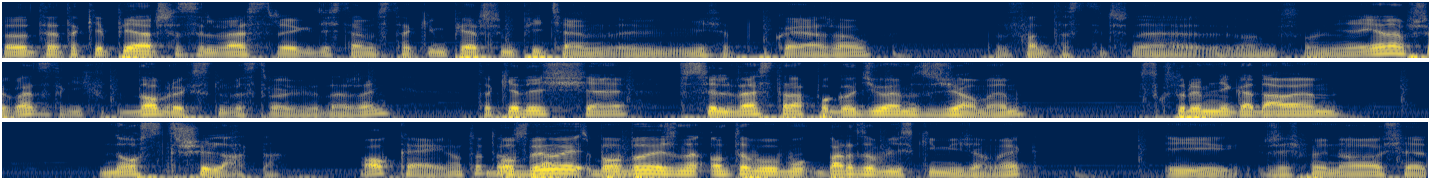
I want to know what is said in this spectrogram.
To te takie pierwsze Sylwestry gdzieś tam z takim pierwszym piciem y, mi się kojarzą. Fantastyczne mam wspomnienia. Ja na przykład z takich dobrych sylwestrowych wydarzeń, to kiedyś się w Sylwestra pogodziłem z ziomem, z którym nie gadałem no z 3 lata. Okej, no to to Bo były, bo spoko. były, on to był bardzo bliski mi ziomek i żeśmy no się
